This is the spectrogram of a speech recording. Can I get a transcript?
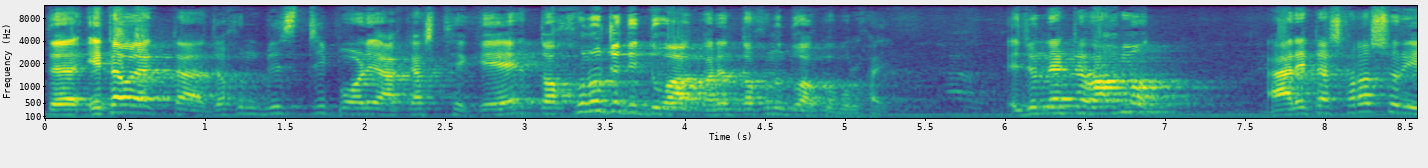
তো এটাও একটা, যখন বৃষ্টি পড়ে আকাশ থেকে, তখনও যদি দোয়া করেন, তখনও দোয়া কবুল হয়। এই জন্য একটা রহমত। আর এটা সরাসরি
